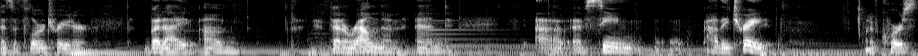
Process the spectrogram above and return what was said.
as a floor trader, but I um, been around them and uh, I've seen how they trade. And of course,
